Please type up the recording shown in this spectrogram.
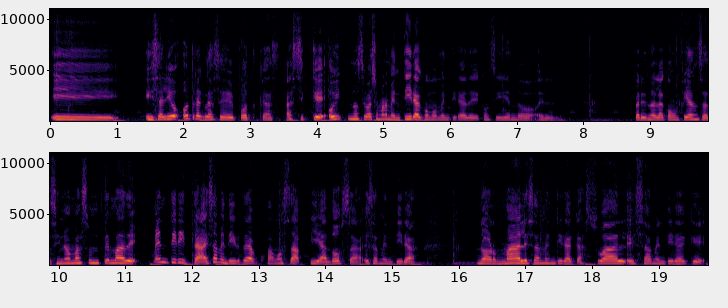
Y, y salió otra clase de podcast. Así que hoy no se va a llamar mentira como mentira de consiguiendo el. perdiendo la confianza, sino más un tema de mentirita. Esa mentirita famosa piadosa. Esa mentira normal, esa mentira casual, esa mentira que,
